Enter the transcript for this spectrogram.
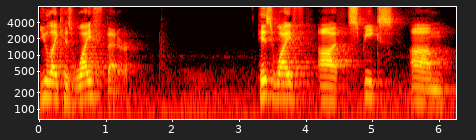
You like his wife better. His wife uh, speaks, um,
